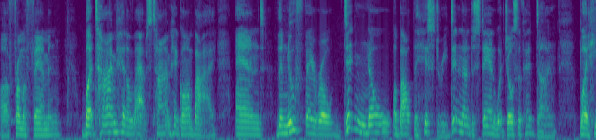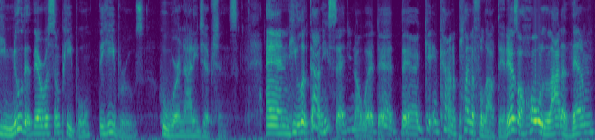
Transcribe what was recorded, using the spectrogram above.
uh, from a famine. But time had elapsed, time had gone by, and the new Pharaoh didn't know about the history, didn't understand what Joseph had done, but he knew that there were some people, the Hebrews, who were not Egyptians. And he looked out and he said, you know what, they're, they're getting kind of plentiful out there. There's a whole lot of them.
